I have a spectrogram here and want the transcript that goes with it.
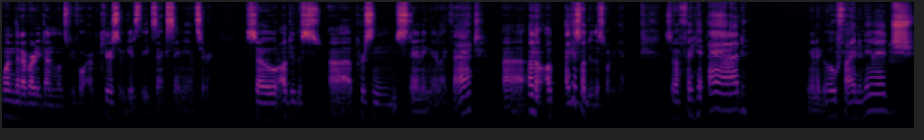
one that I've already done once before. I'm curious if it gives the exact same answer. So I'll do this uh, person standing there like that. Uh, oh no, I'll, I guess I'll do this one again. So if I hit add, I'm going to go find an image.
